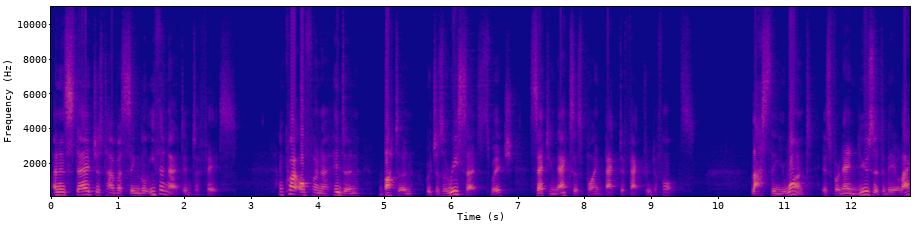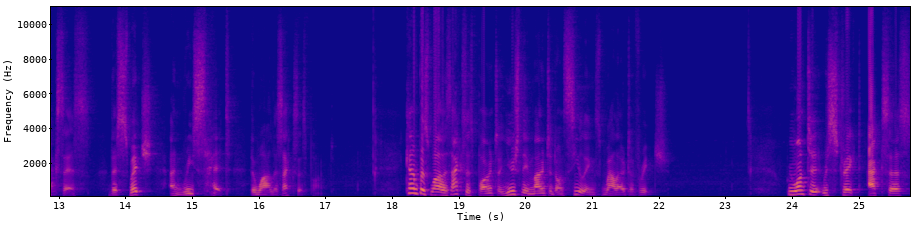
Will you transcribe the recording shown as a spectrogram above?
and instead just have a single Ethernet interface. And quite often a hidden button, which is a reset switch, setting the access point back to factory defaults. Last thing you want is for an end user to be able to access this switch and reset the wireless access point. Campus wireless access points are usually mounted on ceilings well out of reach. We want to restrict access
